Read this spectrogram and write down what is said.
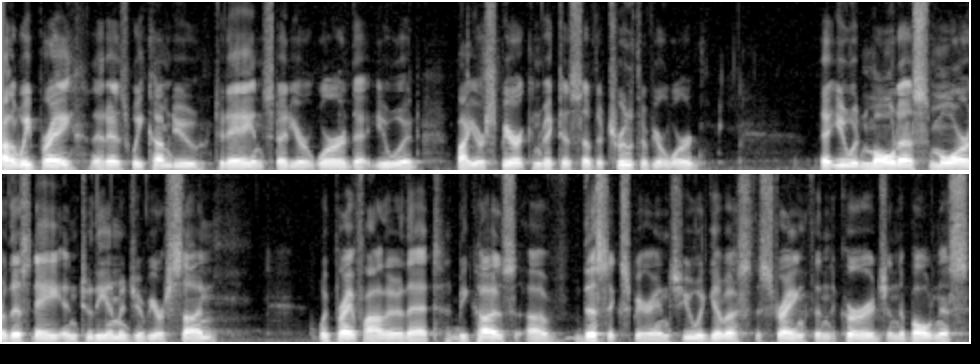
Father, we pray that as we come to you today and study your word, that you would, by your Spirit, convict us of the truth of your word, that you would mold us more this day into the image of your Son. We pray, Father, that because of this experience, you would give us the strength and the courage and the boldness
